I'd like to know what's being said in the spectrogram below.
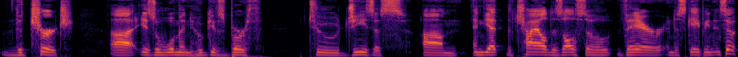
the church uh, is a woman who gives birth to Jesus, um, and yet the child is also there and escaping. And so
